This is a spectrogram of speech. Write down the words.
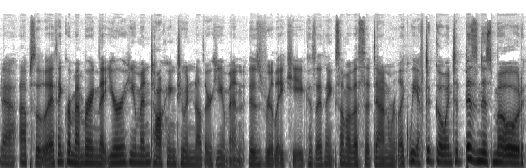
Yeah, absolutely. I think remembering that you're a human talking to another human is really key because I think some of us sit down we're like, we have to go into business mode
